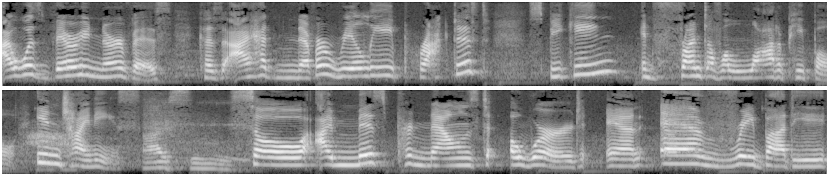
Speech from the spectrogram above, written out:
I was very nervous because I had never really practiced speaking in front of a lot of people in Chinese. I see. So I mispronounced a word and everybody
